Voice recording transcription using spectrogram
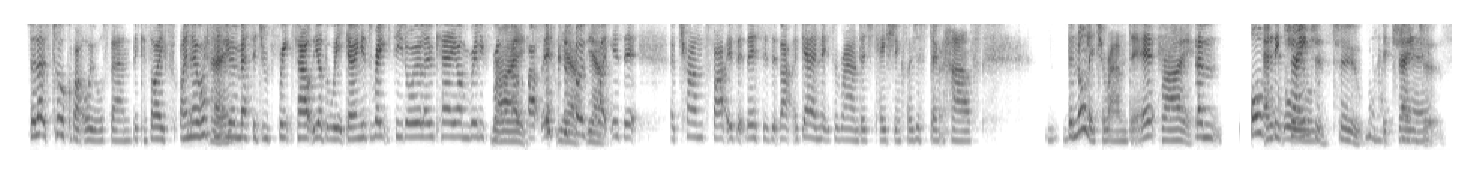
So let's talk about oils then, because I I know I sent you a message and freaked out the other week, going, "Is rapeseed oil okay?" I'm really freaked out about this because Yeah, I was yeah. like, "Is it a trans fat? Is it this? Is it that?" Again, it's around education because I just don't have the knowledge around it. Right. Um, of And the it changes oils, too. I know. It changes.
